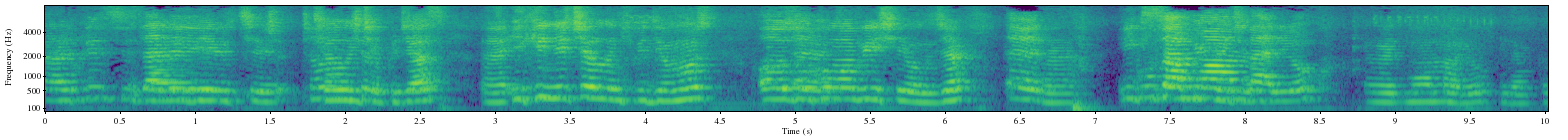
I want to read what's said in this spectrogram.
Bugün sizlerle bir challenge yapacağız. Ee, ikinci challenge videomuz ağız Evet. okuma bir şey olacak. Evet. Ee, ilk Burada sen. Muammer yok. Evet Muammer yok bir dakika.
